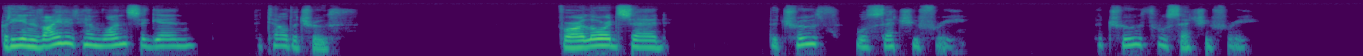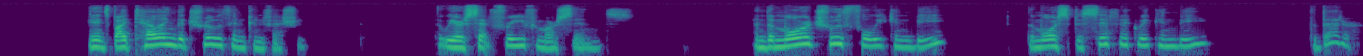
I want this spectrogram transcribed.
but he invited him once again to tell the truth. For our Lord said, The truth will set you free. The truth will set you free. And it's by telling the truth in confession that we are set free from our sins. And the more truthful we can be, the more specific we can be, the better.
